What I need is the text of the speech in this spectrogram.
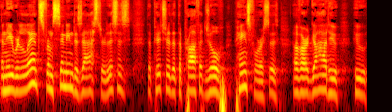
and he relents from sending disaster. This is the picture that the prophet Joel paints for us of our God who, who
